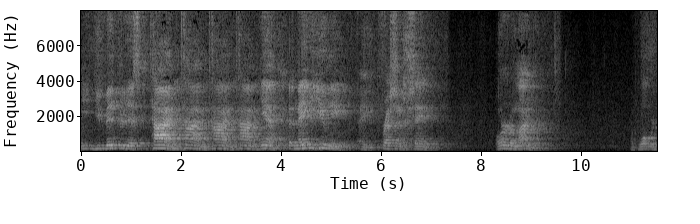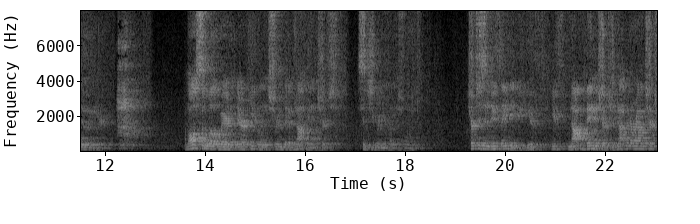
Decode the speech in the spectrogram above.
you've been through this time and time and time and time again. But maybe you need a fresh understanding or a reminder of what we're doing here. I'm also well aware that there are people in this room that have not been in church since you were in your mother's womb. Church is a new thing to you. You've, you've not been in church. You've not been around church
